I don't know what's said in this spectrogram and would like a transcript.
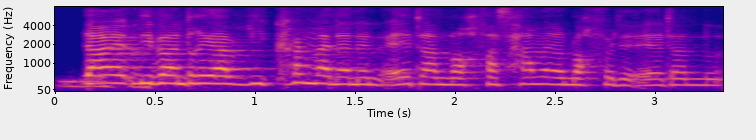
Ja, lieber Andrea, wie können wir denn den Eltern noch, was haben wir denn noch für die Eltern,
